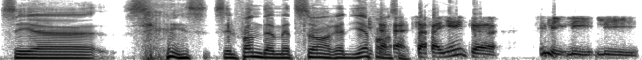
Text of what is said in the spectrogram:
C'est euh, c'est le fun de mettre ça en relief ça, ensemble. fait, ça fait rien que, tu sais, les, les,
